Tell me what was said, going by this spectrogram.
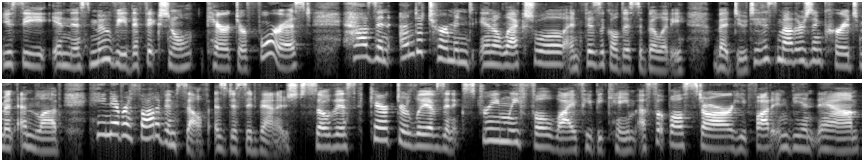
You see, in this movie, the fictional character Forrest has an undetermined intellectual and physical disability, but due to his mother's encouragement and love, he never thought of himself as disadvantaged. So this character lives an extremely full life. He became a football star, he fought in Vietnam,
